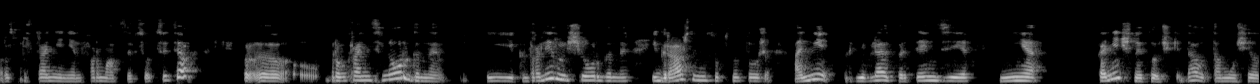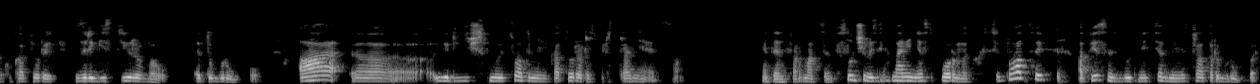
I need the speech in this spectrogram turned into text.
распространения информации в соцсетях, правоохранительные органы и контролирующие органы, и граждане, собственно, тоже, они предъявляют претензии не конечной точке, да, вот тому человеку, который зарегистрировал эту группу, а э, юридическому лицу, от имени которой распространяется эта информация. В случае возникновения спорных ситуаций ответственность будет нести администратор группы.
